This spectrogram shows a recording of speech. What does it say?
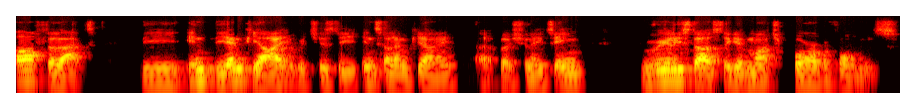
after that, the, in, the MPI, which is the Intel MPI uh, version 18, really starts to give much poorer performance,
